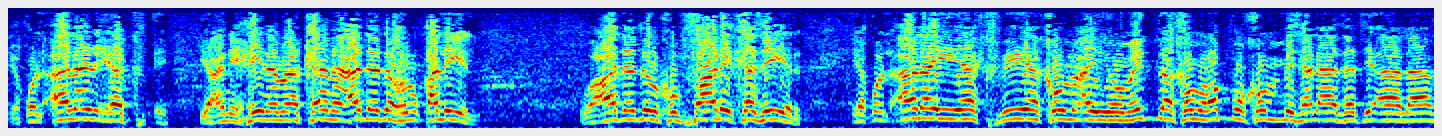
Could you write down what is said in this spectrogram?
يقول ألن يكفي يعني حينما كان عددهم قليل وعدد الكفار كثير يقول ألن يكفيكم أن يمدكم ربكم بثلاثة آلاف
